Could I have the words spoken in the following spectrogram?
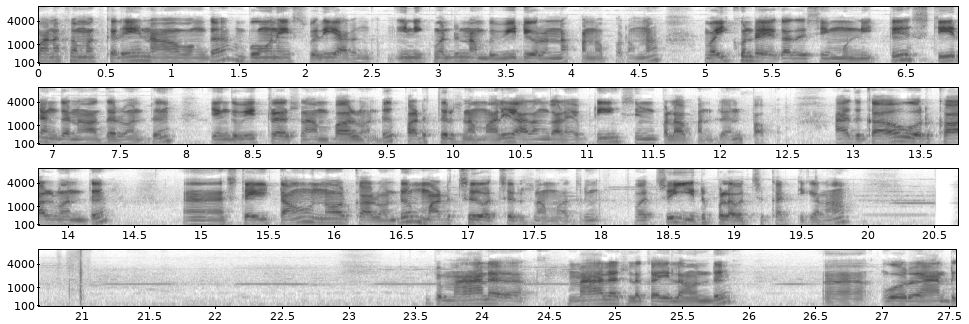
வணக்கம் மக்களே நான் உங்கள் புவனேஸ்வரி அரங்கம். இன்றைக்கி வந்து நம்ம வீடியோவில் என்ன பண்ண போகிறோம்னா வைகுண்ட ஏகாதசியை முன்னிட்டு ஸ்ரீரங்கநாதர் வந்து எங்கள் வீட்டில் இருக்கிற அம்பாள் வந்து படுத்துருக்கிற மாதிரி அலங்காரம் எப்படி சிம்பிளாக பண்ணலன்னு பார்ப்போம். அதுக்காக ஒரு கால் வந்து ஸ்ட்ரெயிட்டாகவும் இன்னொரு கால் வந்து மடித்து வச்சிருக்கிற மாதிரியும் வச்சு இடுப்பில் வச்சு கட்டிக்கலாம். இப்போ மேலே மேலே இருக்கிற கையில் வந்து ஒரு ஹேண்டு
